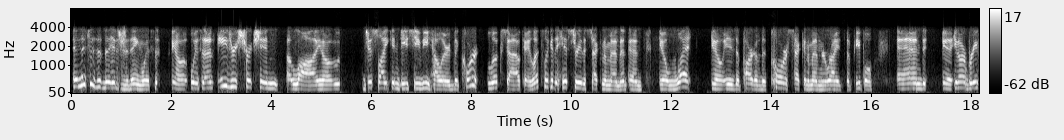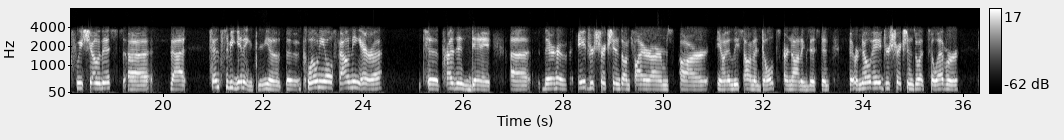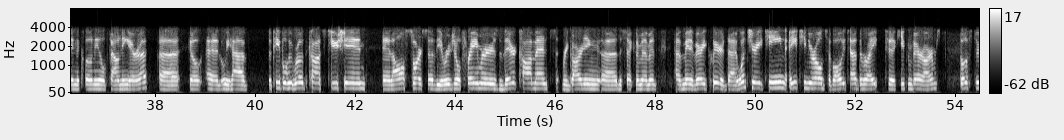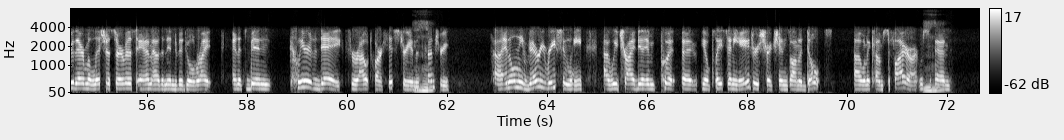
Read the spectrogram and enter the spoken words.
and this is the interesting thing with you know with an age restriction law you know just like in DC v. Heller the court looks at okay let's look at the history of the second amendment and you know what you know is a part of the core second amendment rights of people and in our brief we show this uh, that since the beginning you know the colonial founding era to present day, uh, there have age restrictions on firearms are, you know, at least on adults, are non-existent. There were no age restrictions whatsoever in the colonial founding era. Uh, you know, and we have the people who wrote the Constitution and all sorts of the original framers. Their comments regarding uh, the Second Amendment have made it very clear that once you're 18, 18 year olds have always had the right to keep and bear arms both through their militia service and as an individual right. And it's been clear as day throughout our history in this country. Uh, and only very recently have we tried to input, uh, you know, place any age restrictions on adults uh, when it comes to firearms. And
